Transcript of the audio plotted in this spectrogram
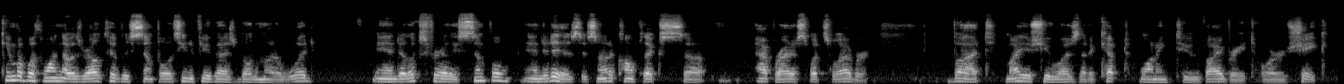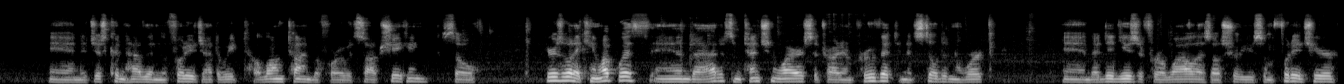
came up with one that was relatively simple. I've seen a few guys build them out of wood and it looks fairly simple and it is. It's not a complex uh, apparatus whatsoever. But my issue was that it kept wanting to vibrate or shake and it just couldn't have that in the footage. I had to wait a long time before it would stop shaking. So here's what I came up with and I added some tension wires to try to improve it and it still didn't work. And I did use it for a while as I'll show you some footage here.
